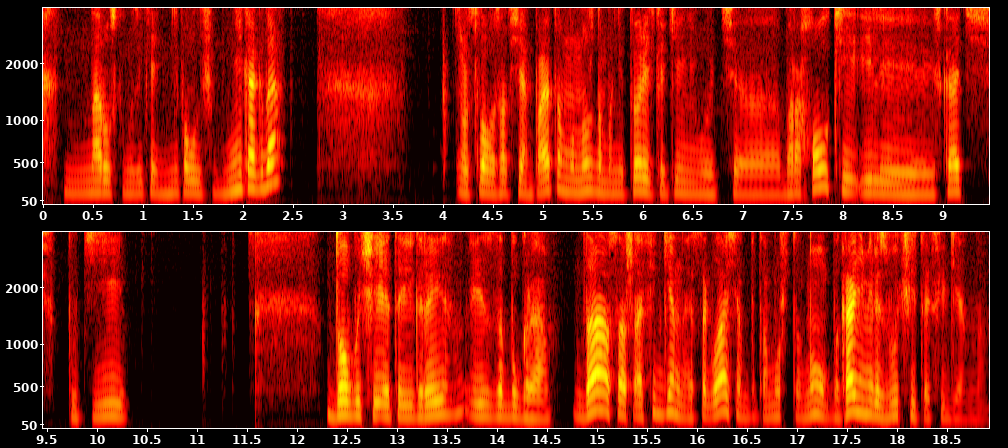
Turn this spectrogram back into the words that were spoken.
на русском языке не получим никогда, от слова совсем, поэтому нужно мониторить какие-нибудь э, барахолки или искать пути добычи этой игры из-за бугра. Да, Саша, офигенно, я согласен, потому что, ну, по крайней мере, звучит офигенно.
